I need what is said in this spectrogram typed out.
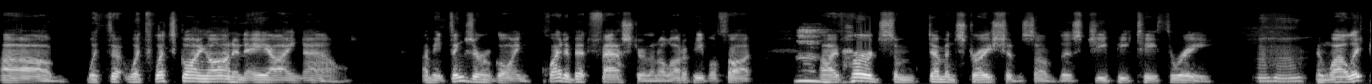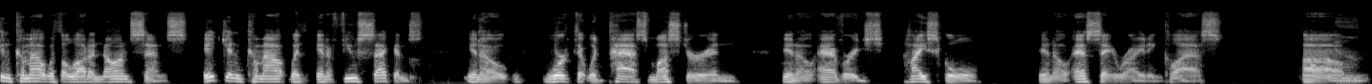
Um, with the, with what's going on in AI now, I mean things are going quite a bit faster than a lot of people thought. Hmm. I've heard some demonstrations of this GPT three, hmm and while it can come out with a lot of nonsense, it can come out with in a few seconds, you know, work that would pass muster in, you know, average high school, you know, essay writing class. Um,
